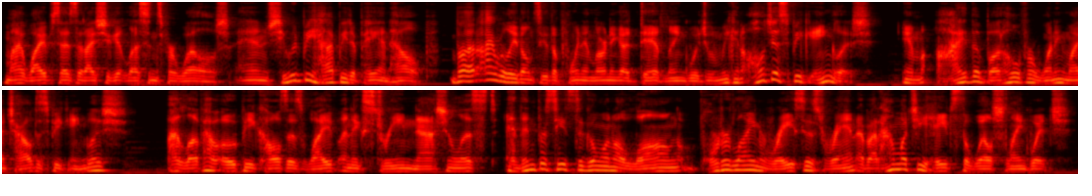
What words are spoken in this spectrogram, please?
My wife says that I should get lessons for Welsh, and she would be happy to pay and help. But I really don't see the point in learning a dead language when we can all just speak English. Am I the butthole for wanting my child to speak English? I love how OP calls his wife an extreme nationalist and then proceeds to go on a long, borderline racist rant about how much he hates the Welsh language.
